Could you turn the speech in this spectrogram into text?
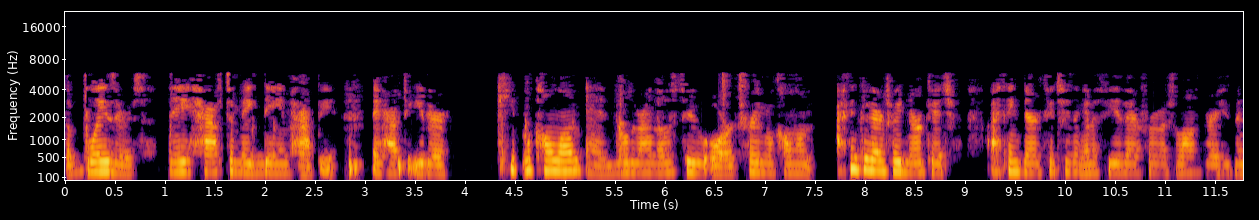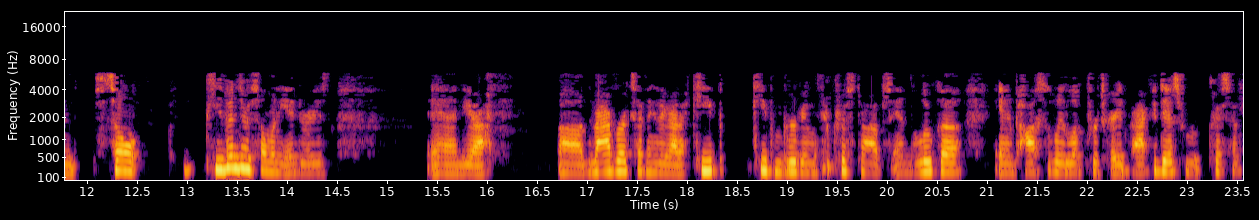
the Blazers, they have to make Dame happy. They have to either keep McCollum and build around those two or trade McCollum. I think they gotta trade Nurkic. I think Nurkic isn't gonna be there for much longer. He's been so, he's been through so many injuries. And yeah, uh, the Mavericks, I think they gotta keep, keep improving with Kristaps and Luka and possibly look for trade packages for Kristaps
